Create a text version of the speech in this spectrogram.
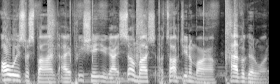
always respond. I appreciate you guys so much. I'll talk to you tomorrow. Have a good one.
